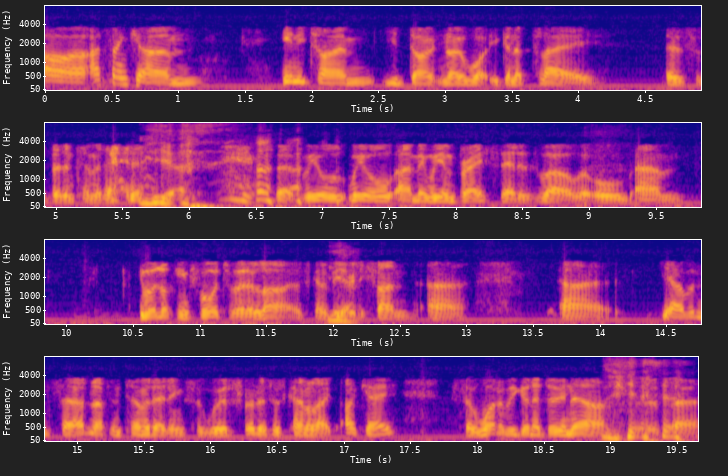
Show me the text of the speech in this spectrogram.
uh, I think um, anytime you don't know what you're going to play is a bit intimidating. Yeah. but we all, we all, I mean, we embrace that as well. We're all, um, were looking forward to it a lot. It's going to be Yeah. really fun. Uh, uh, yeah, I wouldn't say, I don't know if intimidating is the word for it. It's just kind of like, okay, so what are we going to do now? Sort of, uh,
